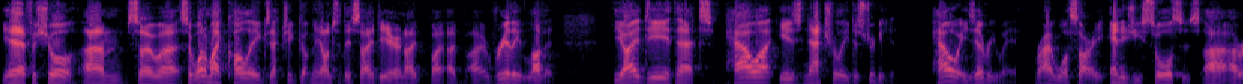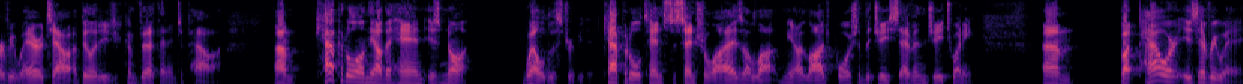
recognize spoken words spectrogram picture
Yeah, for sure. Um, so, uh, so one of my colleagues actually got me onto this idea, and I, I, I really love it. The idea that power is naturally distributed. Power is everywhere, right? Well, sorry, energy sources are, are everywhere. It's our ability to convert that into power. Um, capital, on the other hand, is not well distributed. Capital tends to centralize a lot, you know, large portion of the G7, G20. Um, but power is everywhere.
